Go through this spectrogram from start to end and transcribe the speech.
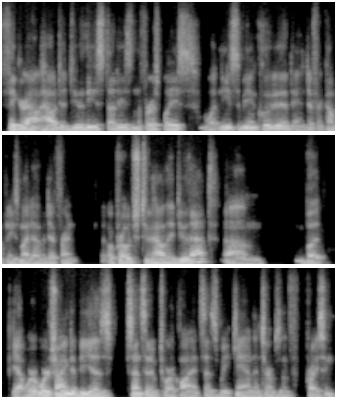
figure out how to do these studies in the first place, what needs to be included, and different companies might have a different approach to how they do that. Um, but yeah, we're, we're trying to be as sensitive to our clients as we can in terms of pricing.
